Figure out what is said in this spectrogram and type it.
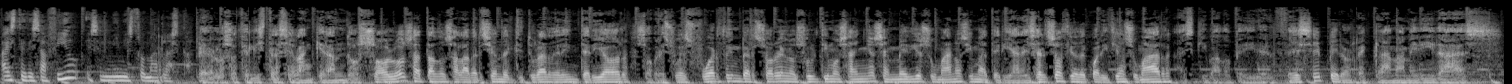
a este desafío es el ministro Marlasca. Pero los socialistas se van quedando solos, atados a la versión del titular del Interior sobre su esfuerzo inversor en los últimos años en medios humanos y materiales. El socio de coalición Sumar ha esquivado pedir el cese, pero reclama medidas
